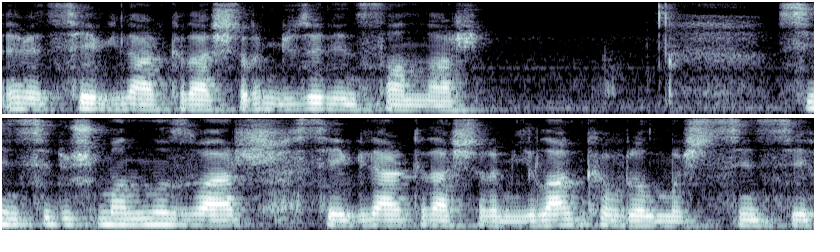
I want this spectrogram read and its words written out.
Evet sevgili arkadaşlarım, güzel insanlar. Sinsi düşmanınız var sevgili arkadaşlarım. Yılan kıvrılmış sinsi.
